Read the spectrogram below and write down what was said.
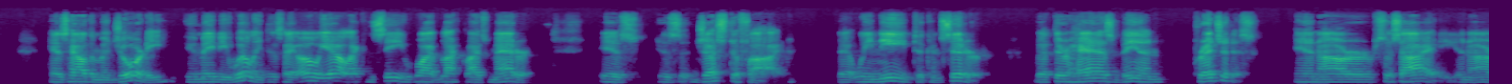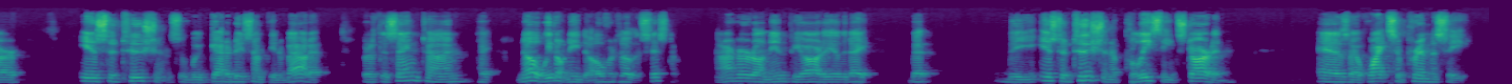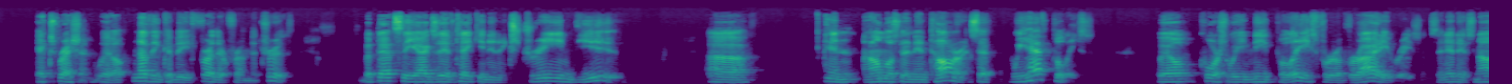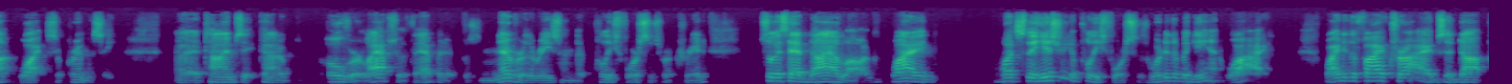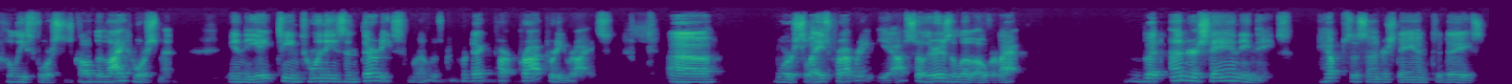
as how the majority who may be willing to say, oh, yeah, I can see why Black Lives Matter is, is justified, that we need to consider that there has been prejudice in our society, in our institutions. So we've got to do something about it. But at the same time, hey, no, we don't need to overthrow the system. And I heard on NPR the other day that the institution of policing started as a white supremacy expression. Well, nothing could be further from the truth. But that's the idea of taking an extreme view uh, and almost an intolerance that we have police. Well, of course, we need police for a variety of reasons, and it is not white supremacy. Uh, at times it kind of overlaps with that, but it was never the reason that police forces were created. So let's have dialogue. Why? What's the history of police forces? Where did it begin? Why? Why did the five tribes adopt police forces called the Light Horsemen in the 1820s and 30s? Well, it was to protect property rights. Uh, were slaves property? Yeah, so there is a little overlap. But understanding these helps us understand today's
